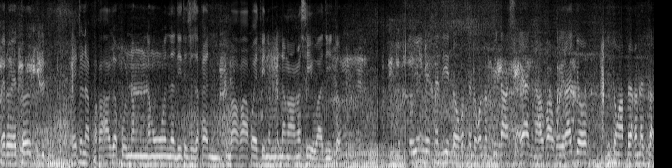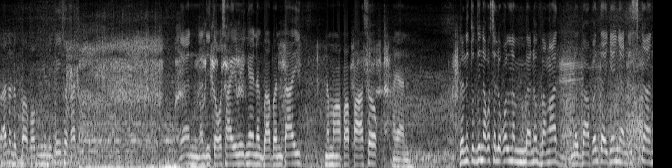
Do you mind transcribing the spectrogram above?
Pero ito, ito napakaaga po nang nangunguna dito sa sasakyan. Baka ako ito naman nangangasiwa dito. So yun guys, nandito ako sa lokal ng Pitas. Ayan, hawak ako yung radyo. Dito nga pala ka nagka, ano, nagka-communication. At, ayan, nandito ako sa highway ngayon, nagbabantay ng mga papasok. Ayan. Ganito din ako sa lokal ng ano, bangad. Nagbabantay, ganyan, scan.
